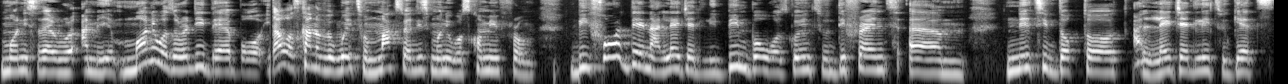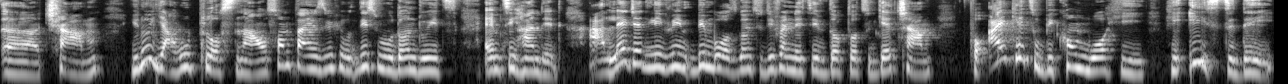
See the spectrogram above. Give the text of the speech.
Money started. I mean, money was already there, but that was kind of a way to max where this money was coming from. Before then, allegedly, Bimbo was going to different um, native doctor allegedly to get uh, charm. You know, Yahoo Plus now. Sometimes people, these people don't do it empty-handed. Allegedly, Bimbo was going to different native doctor to get charm for Ike to become what he he is today.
